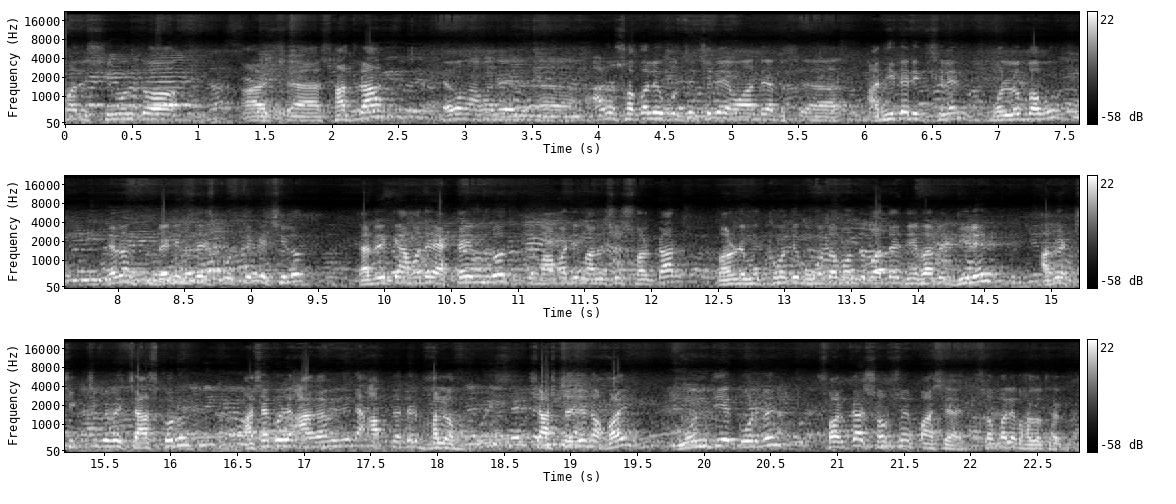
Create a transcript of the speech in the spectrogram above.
আমাদের সীমন্ত সাঁতরা এবং আমাদের আরও সকলে উপস্থিত ছিলেন আমাদের আধিকারিক ছিলেন বল্লভবাবু এবং বেনিফিশিয়ারি প্রত্যেকে ছিল। তাদেরকে আমাদের একটাই অনুরোধ যে মামাটি মানুষের সরকার, মাননীয় মুখ্যমন্ত্রী মমতা বন্দ্যোপাধ্যায় যেভাবে দিলেন আপনারা ঠিক ঠিকভাবে চাষ করুন। আশা করি আগামী দিনে আপনাদের ভালো হবে। চাষটা যেন হয়, মন দিয়ে করবেন, সরকার সবসময় পাশে আছে। সকলে ভালো থাকবেন।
